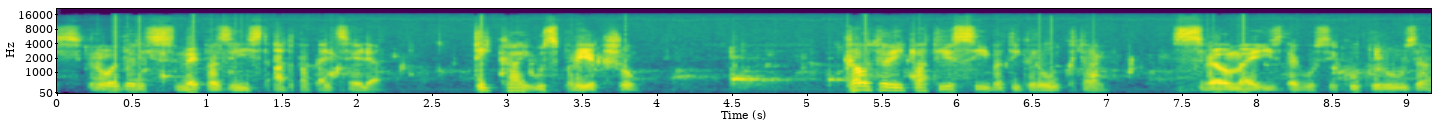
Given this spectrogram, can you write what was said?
Skroderis nepazīst atpakaļceļa. Tikai uz priekšu. Kaut arī patiesība tik rūkta. Svelmē izdegusi kukurūza.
